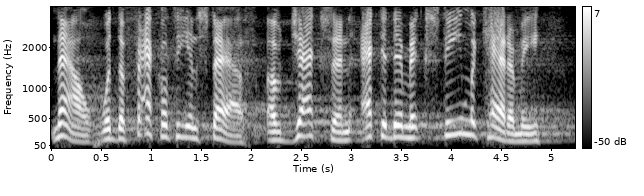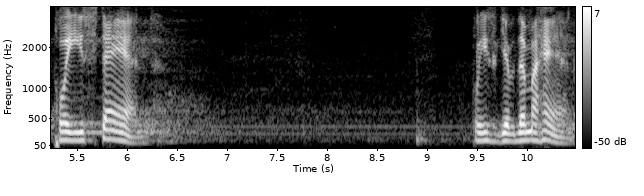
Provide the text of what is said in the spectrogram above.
Now, would the faculty and staff of Jackson Academic STEAM Academy please stand? Please give them a hand.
